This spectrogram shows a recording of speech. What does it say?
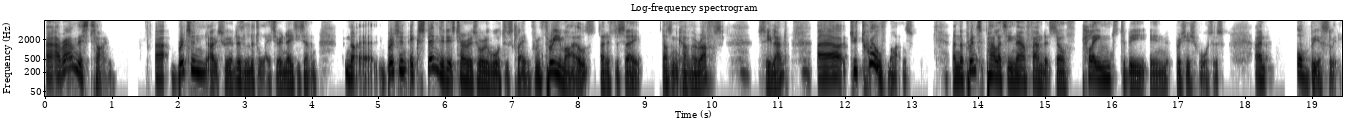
uh, around this time, uh, Britain, oh, sorry, a little, little later in 87, uh, Britain extended its territorial waters claim from three miles, that is to say, doesn't cover Roughs, Sealand, uh, to 12 miles. And the Principality now found itself claimed to be in British waters. And obviously,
